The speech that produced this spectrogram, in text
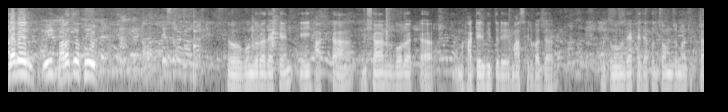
Travel with Bharatiya food তো বন্ধুরা দেখেন, এই হাটটা বিশাল বড় একটা হাটের ভিতরে মাছের বাজার। তো তোমাকে দেখায় দেখো জমজমাট একটা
